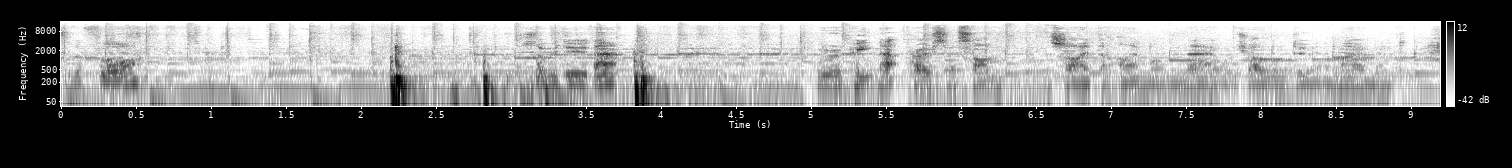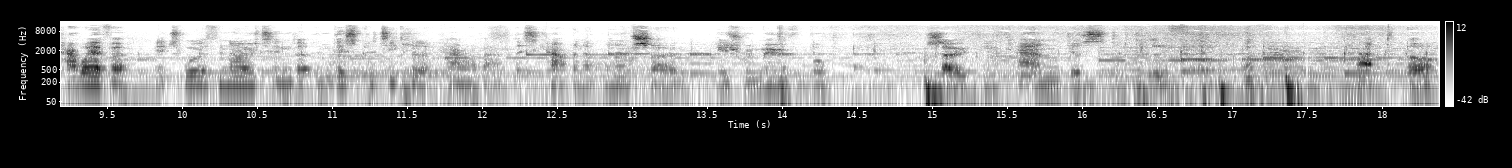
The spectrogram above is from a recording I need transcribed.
to the floor. So we do that. We repeat that process on the side that I'm on now, which I will do in a moment. However, it's worth noting that in this particular caravan, this cabinet also is removable. So you can just lift that up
